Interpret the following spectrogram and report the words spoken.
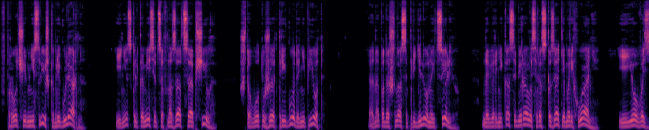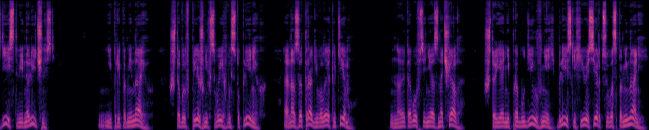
впрочем, не слишком регулярно, и несколько месяцев назад сообщила, что вот уже три года не пьет. Она подошла с определенной целью, наверняка собиралась рассказать о марихуане и ее воздействии на личность. Не припоминаю, чтобы в прежних своих выступлениях она затрагивала эту тему, но это вовсе не означало, что я не пробудил в ней близких ее сердцу воспоминаний.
